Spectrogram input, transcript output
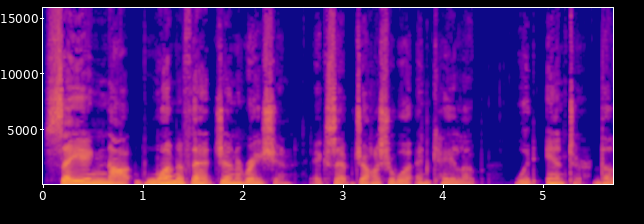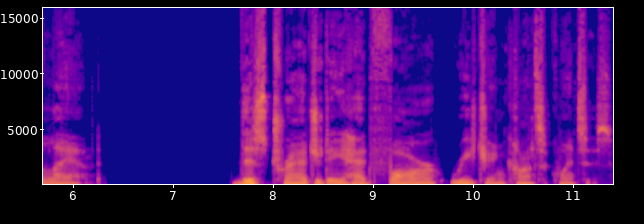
saying not one of that generation, except Joshua and Caleb, would enter the land. This tragedy had far reaching consequences.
